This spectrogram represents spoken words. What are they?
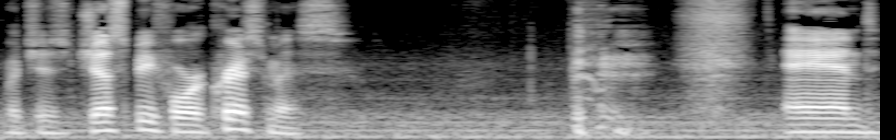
which is just before Christmas. and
